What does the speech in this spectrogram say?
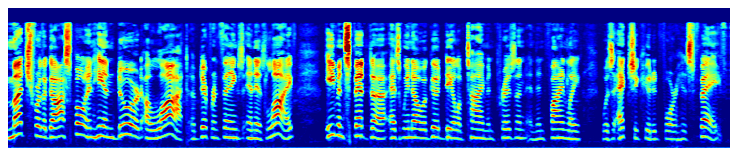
much for the gospel and he endured a lot of different things in his life. Even spent, uh, as we know, a good deal of time in prison and then finally was executed for his faith.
